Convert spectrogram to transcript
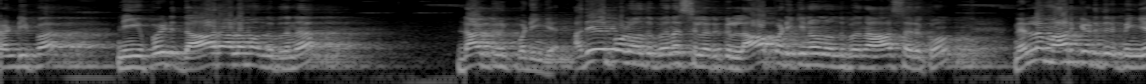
கண்டிப்பாக நீங்கள் போயிட்டு தாராளமாக வந்து பார்த்தீங்கன்னா டாக்டருக்கு படிங்க. அதே போல் வந்து பார்த்தீங்கன்னா சிலருக்கு லா படிக்கணும்னு வந்து பார்த்தீங்கன்னா ஆசை இருக்கும். நல்ல மார்க் எடுத்திருப்பீங்க.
